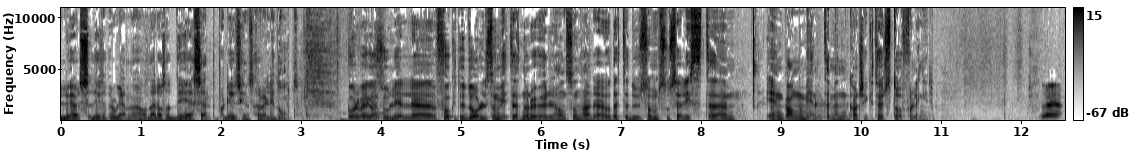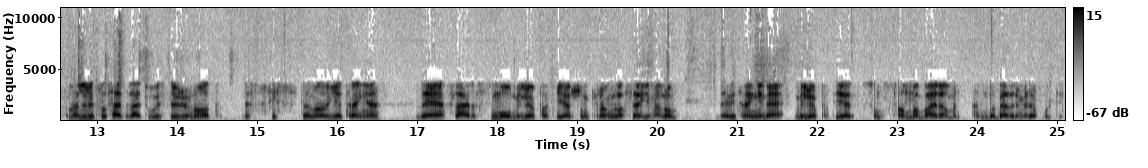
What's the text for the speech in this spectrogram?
løse disse problemene. Og Det er altså det Senterpartiet syns er veldig dumt. Bård Vegar Solhjell, eh, får ikke du dårlig samvittighet når du hører Hansson her? Det er jo dette du som sosialist eh, en gang mente, men kanskje ikke tør stå for lenger. Jeg har veldig lyst til å si til de to i studio nå at det siste Norge trenger, det er flere små miljøpartier som krangler seg imellom. Det vi trenger, det er miljøpartier som samarbeider om en enda bedre miljøpolitikk.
